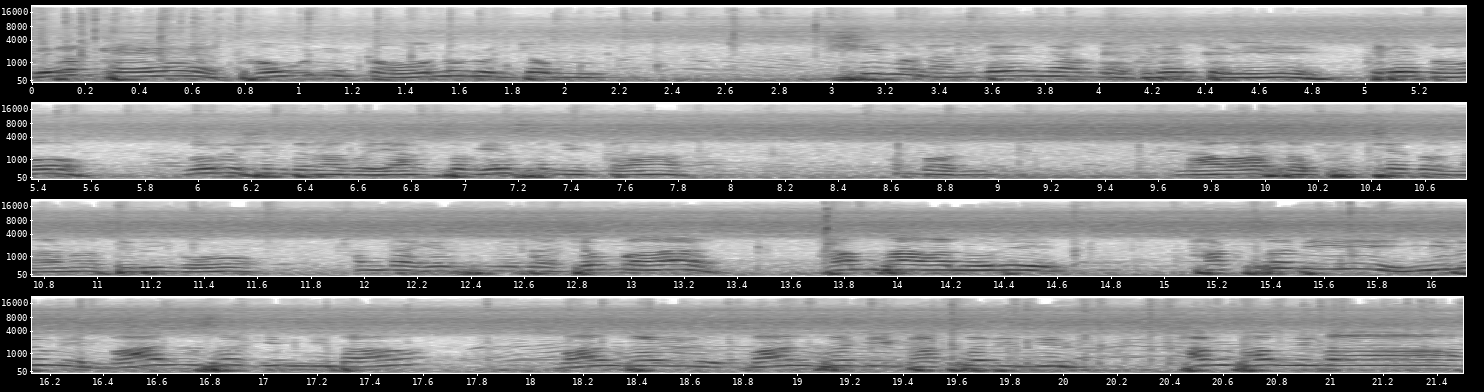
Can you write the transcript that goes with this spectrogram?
이렇게 더우니까 오늘은 좀 쉬면 안 되냐고 그랬더니 그래도 어르신들하고 약속했으니까 한번 나와서 부채도 나눠드리고 한다고 했습니다. 정말 감사한 우리 각설이 이름이 만석입니다. 만석, 만석이 각설이님 감사합니다.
